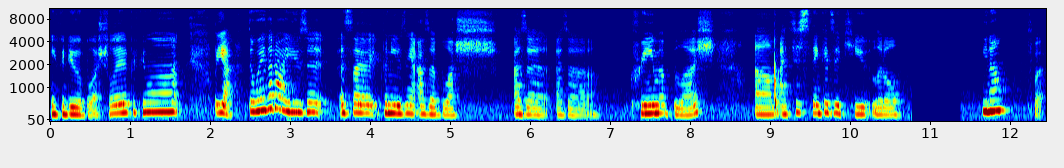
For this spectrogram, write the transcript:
You can do a blush lip if you want. But yeah, the way that I use it is I've been using it as a blush, as a as a cream blush. Um, I just think it's a cute little, you know, but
